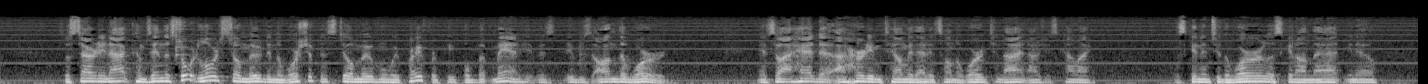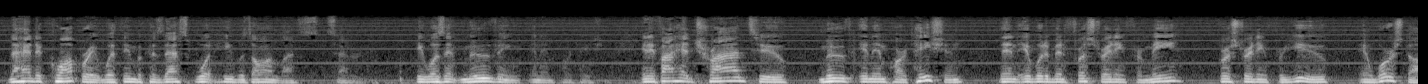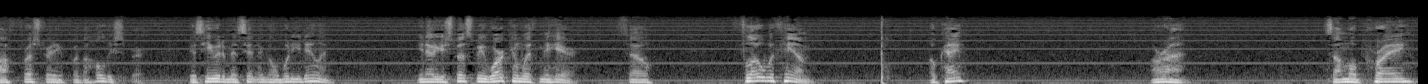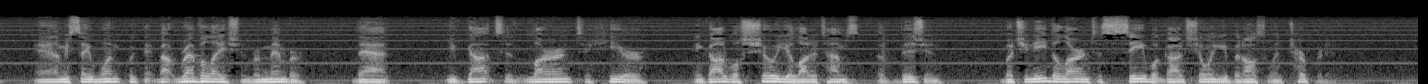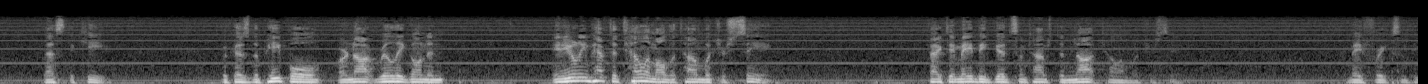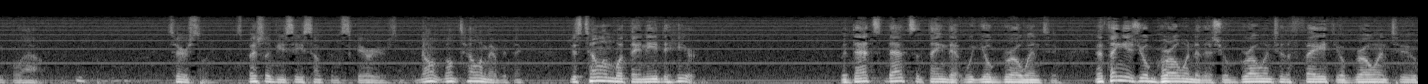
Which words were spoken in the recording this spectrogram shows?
So Saturday night comes in. The Lord still moved in the worship and still moved when we pray for people, but man, it was it was on the Word. And so I had to, I heard him tell me that it's on the Word tonight, and I was just kind of like, let's get into the Word, let's get on that, you know. And I had to cooperate with him because that's what he was on last Saturday. He wasn't moving in impartation. And if I had tried to move in impartation, then it would have been frustrating for me, frustrating for you, and worst off, frustrating for the Holy Spirit. Because he would have been sitting there going, What are you doing? You know, you're supposed to be working with me here. So flow with him. Okay? All right. So I'm going to pray. And let me say one quick thing about revelation. Remember that you've got to learn to hear, and God will show you a lot of times a vision, but you need to learn to see what God's showing you, but also interpret it. That's the key. Because the people are not really going to, and you don't even have to tell them all the time what you're seeing. In fact, it may be good sometimes to not tell them what you're seeing. It may freak some people out. Seriously. Especially if you see something scary or something. Don't, don't tell them everything. Just tell them what they need to hear. But that's, that's the thing that you'll grow into. And the thing is, you'll grow into this. You'll grow into the faith. You'll grow into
